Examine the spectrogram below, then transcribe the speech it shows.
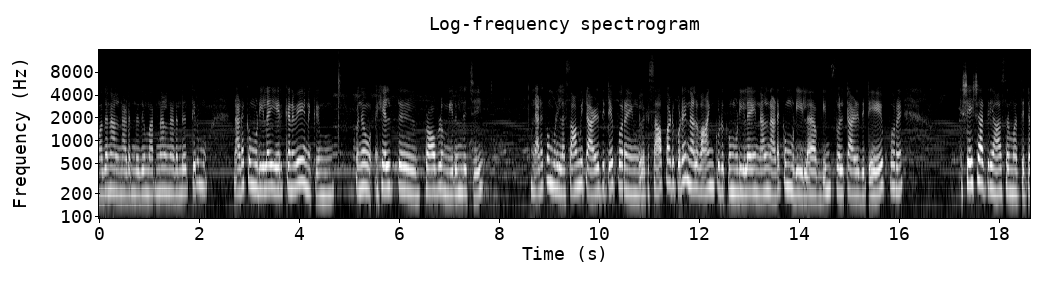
மொதல் நாள் நடந்தது மறுநாள் நடந்தது திரும்ப நடக்க முடியல. ஏற்கனவே எனக்கு கொஞ்சம் ஹெல்த்து ப்ராப்ளம் இருந்துச்சு. நடக்க முடியல. சாமிகிட்ட அழுதுகிட்டே போகிறேன் இவங்களுக்கு சாப்பாடு கூட என்னால் வாங்கி கொடுக்க முடியல. என்னால் நடக்க முடியல அப்படின்னு சொல்லிட்டு அழுதுகிட்டே போகிறேன் சேஷாத்ரி ஆசிரமத்திட்ட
